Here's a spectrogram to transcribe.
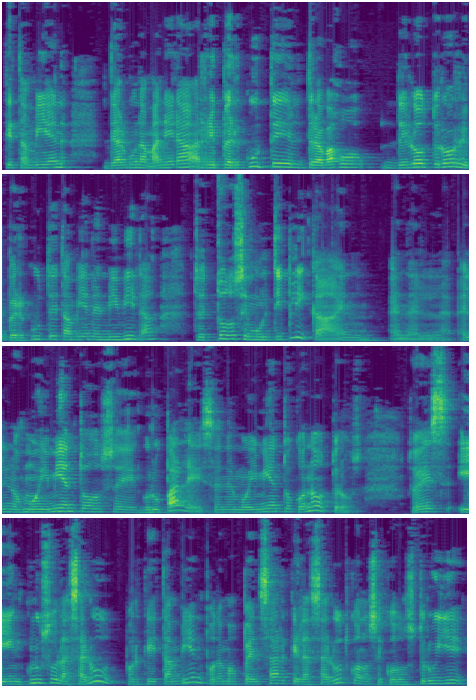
que también de alguna manera repercute el trabajo del otro, repercute también en mi vida, entonces todo se multiplica en, en, los movimientos eh, grupales, en el movimiento con otros. Entonces, incluso la salud, porque también podemos pensar que la salud cuando se construye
